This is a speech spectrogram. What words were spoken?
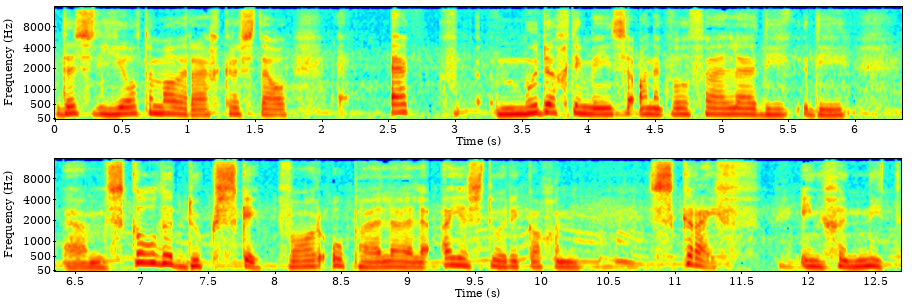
Dis heeltemal reg, Christel. Ek moedig die mense aan. Ek wil vir hulle die die ehm um, skilderdoek skep waarop hulle hulle eie storie kan gaan skryf en geniet.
